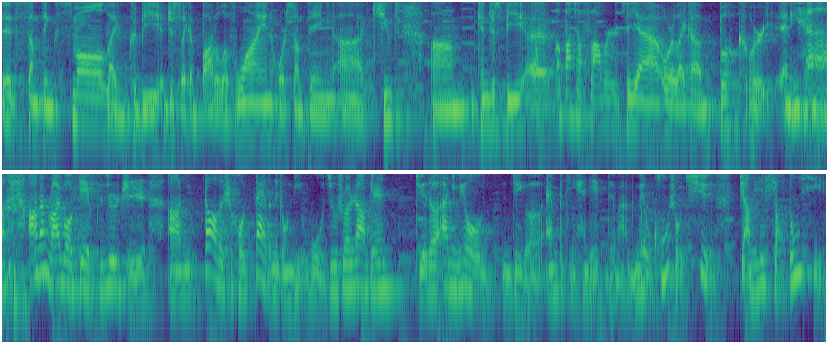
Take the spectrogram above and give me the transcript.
？It's something small, like mm-hmm. could be just like a bottle of wine or something uh, cute. Um, can just be a, a, a, bunch of flowers. Yeah, or like a book or anything. Yeah, on arrival gift 就是指啊、呃，你到的时候带的那种礼物，就是说让别人。觉得啊，你没有嗯这个 empty handed，对吧？没有空手去这样的一些小东西，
